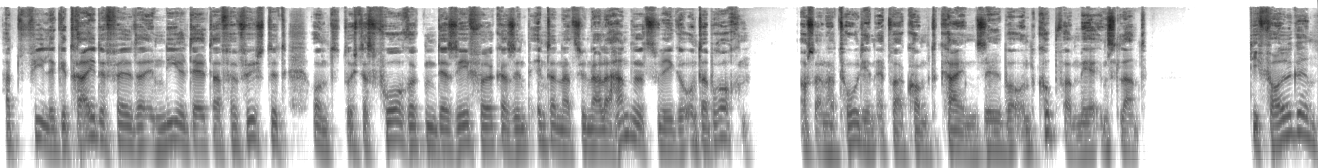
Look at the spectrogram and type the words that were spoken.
hat viele Getreidefelder im Nildelta verwüstet und durch das Vorrücken der Seevölker sind internationale Handelswege unterbrochen. Aus Anatolien etwa kommt kein Silber und Kupfer mehr ins Land. Die Folge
